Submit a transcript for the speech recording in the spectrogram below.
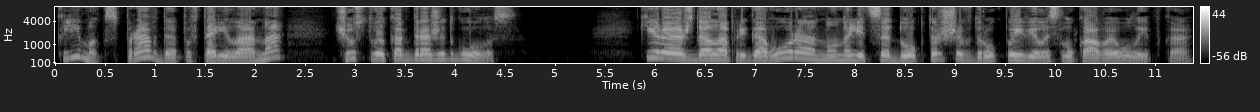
климакс, правда?» — повторила она, чувствуя, как дрожит голос. Кира ждала приговора, но на лице докторши вдруг появилась лукавая улыбка.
